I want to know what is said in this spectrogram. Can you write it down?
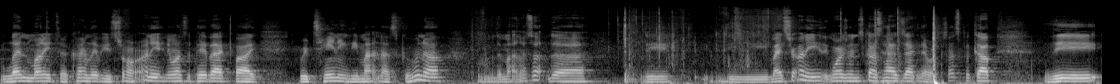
lend money to a kind Levi Yisrael or Ani, and he wants to pay back by retaining the Matnas Kahuna, the Matnas, uh, the the the Meister Ani. The going to discuss how exactly that works. So Let's pick up the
